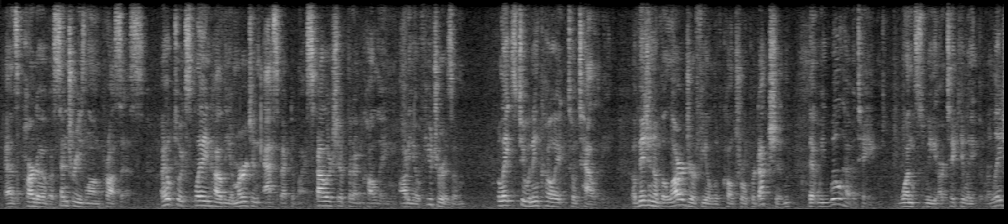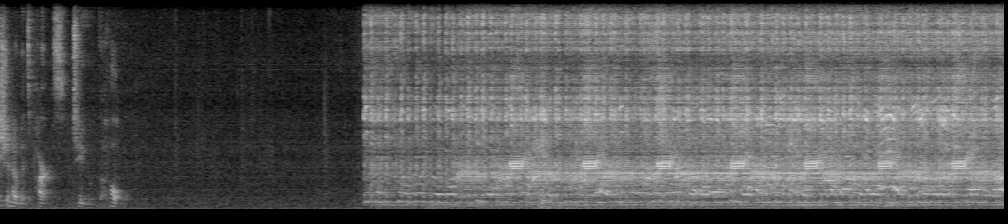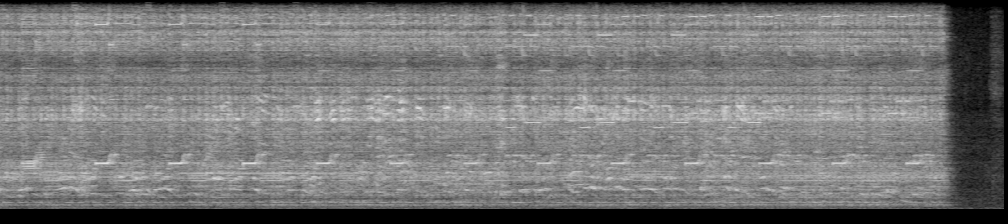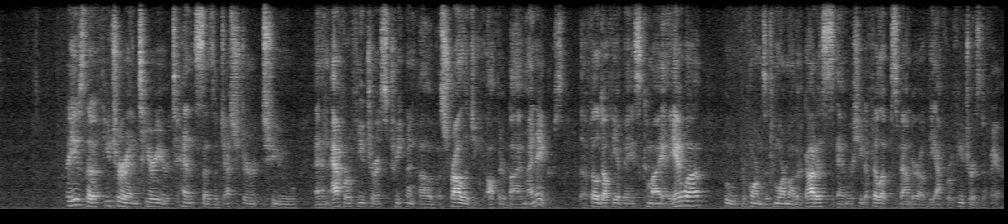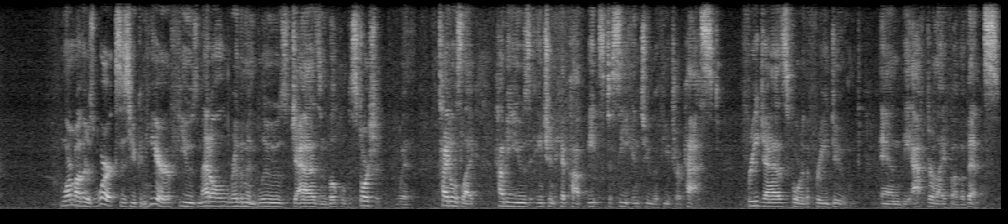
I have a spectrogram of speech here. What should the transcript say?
as part of a centuries long process, I hope to explain how the emergent aspect of my scholarship that I'm calling audio futurism relates to an inchoate totality, a vision of the larger field of cultural production that we will have attained once we articulate the relation of its parts to the whole. Future anterior tense as a gesture to an Afrofuturist treatment of astrology authored by my neighbors, the Philadelphia-based Camae Ayewa, who performs as Moor Mother Goddess, and Rasheedah Phillips, founder of the Afrofuturist Affair. Moor Mother's works, as you can hear, fuse metal, rhythm and blues, jazz, and vocal distortion with titles like How to Use Ancient Hip Hop Beats to See into the Future Past, Free Jazz for the Free Doomed, and The Afterlife of Events.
